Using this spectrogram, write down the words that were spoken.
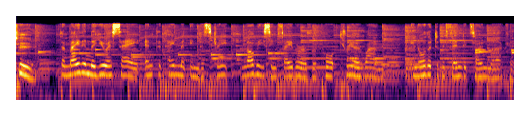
2. The Made in the USA entertainment industry lobbies in favour of Report 301 in order to defend its own market.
